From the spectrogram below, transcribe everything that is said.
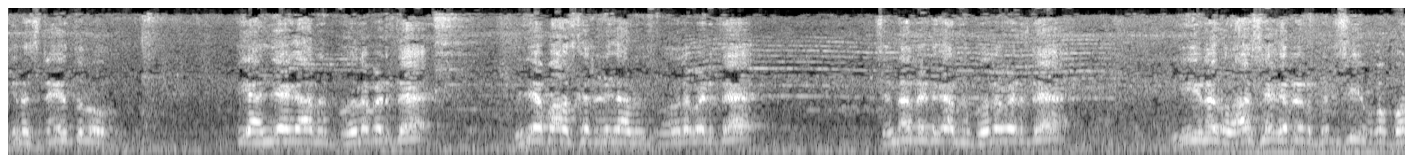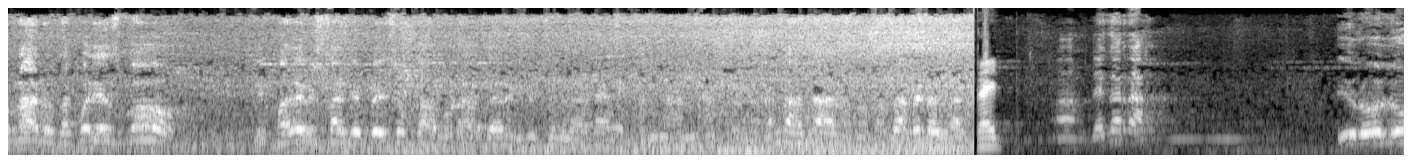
ఈయన స్నేహితులు ఈ అంజయ్ గారిని మొదలు పెడితే విజయభాస్కర్ రెడ్డి గారిని మొదలు పెడితే చిన్నారెడ్డి గారిని మొదలు పెడితే ఈయనకు రాజశేఖర్ రెడ్డి పిలిచి ఒక బొర్రాడు తక్కువ చేసుకో నీకు పదవి ఇస్తా అని చెప్పేసి ఒక కూడా డైరెక్ట్ ఇచ్చింది దగ్గర ఈరోజు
